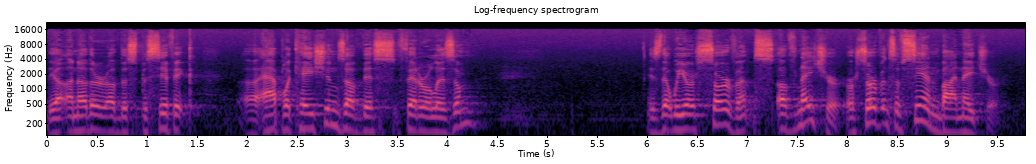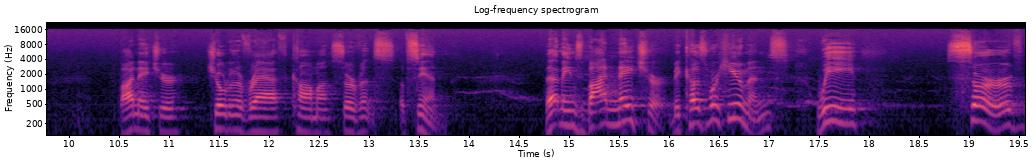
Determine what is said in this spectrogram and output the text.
The, another of the specific uh, applications of this federalism is that we are servants of nature, or servants of sin by nature by nature, children of wrath, comma, servants of sin. That means by nature, because we're humans, we serve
